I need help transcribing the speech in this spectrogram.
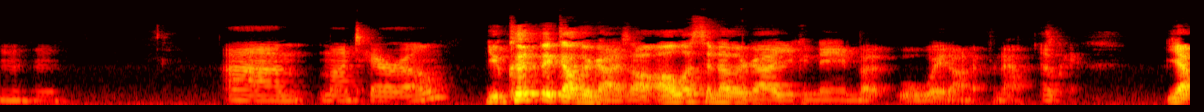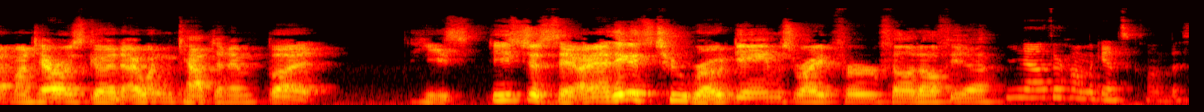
Mm-hmm. Um, Montero. You could pick other guys. I'll, I'll list another guy you can name, but we'll wait on it for now. Okay. Yep, Montero's good. I wouldn't captain him, but he's he's just there. I, mean, I think it's two road games, right, for Philadelphia. No, they're home against Columbus.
